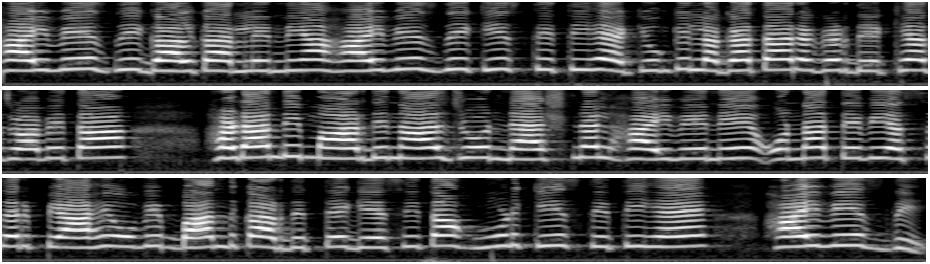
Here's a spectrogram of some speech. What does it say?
ਹਾਈਵੇਜ਼ ਦੀ ਗੱਲ ਕਰ ਲੈਂਦੇ ਆ ਹਾਈਵੇਜ਼ ਦੀ ਕੀ ਸਥਿਤੀ ਹੈ? ਕਿਉਂਕਿ ਲਗਾਤਾਰ ਅਗਰ ਦੇਖਿਆ ਜਾਵੇ ਤਾਂ ਹੜ੍ਹਾਂ ਦੀ ਮਾਰ ਦੇ ਨਾਲ ਜੋ ਨੈਸ਼ਨਲ ਹਾਈਵੇ ਨੇ, ਉਹਨਾਂ ਤੇ ਵੀ ਅਸਰ ਪਿਆ ਹੈ, ਉਹ ਵੀ ਬੰਦ ਕਰ ਦਿੱਤੇ ਗਏ ਸੀ। ਤਾਂ ਹੁਣ ਕੀ ਸਥਿਤੀ ਹੈ ਹਾਈਵੇਜ਼ ਦੀ?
